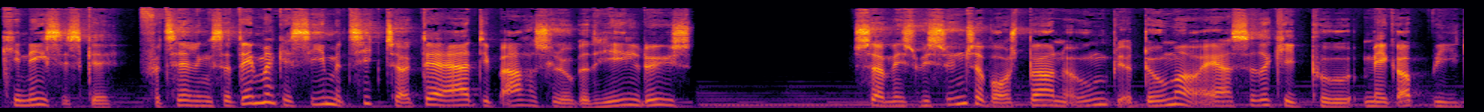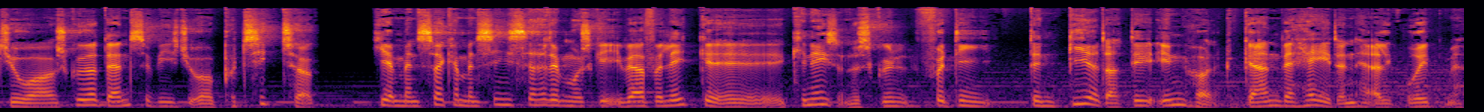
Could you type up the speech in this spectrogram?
kinesiske fortælling. Så det, man kan sige med TikTok, det er, at de bare har sluppet det hele løs. Så hvis vi synes, at vores børn og unge bliver dummere af at sidde og kigge på make-up-videoer og skyde dansevideoer på TikTok, jamen så kan man sige, så er det måske i hvert fald ikke øh, kinesernes skyld, fordi den giver dig det indhold, du gerne vil have i den her algoritme.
